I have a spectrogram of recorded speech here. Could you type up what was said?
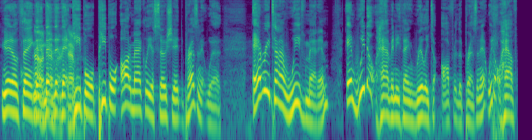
you know, thing No, that, that, never, that, that never. people people automatically associate the president with. Every time we've met him, and we don't have anything really to offer the president. We don't have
